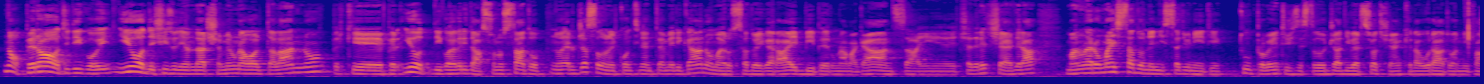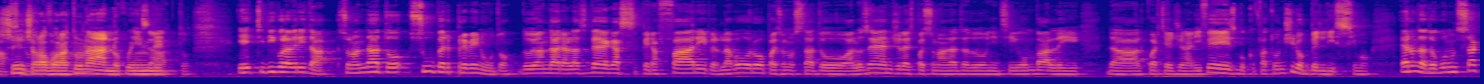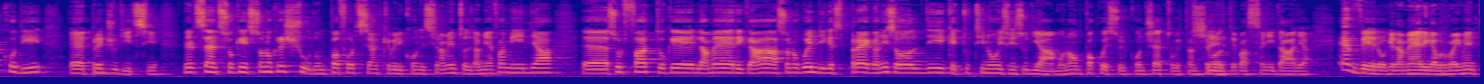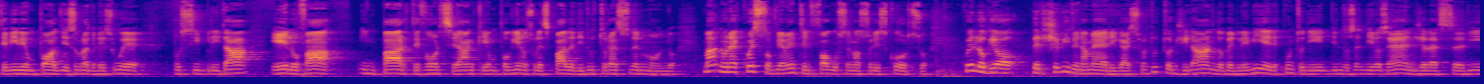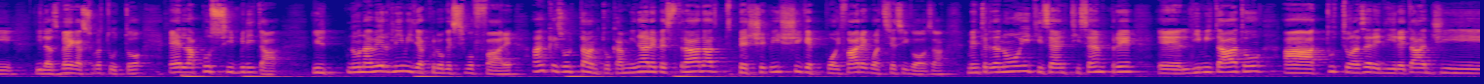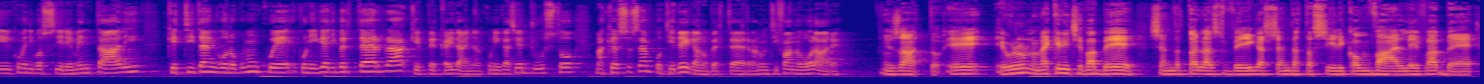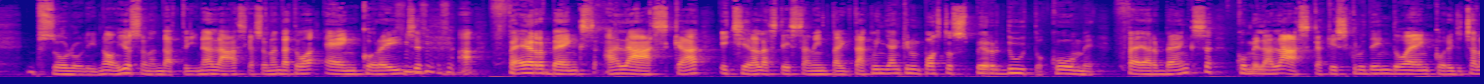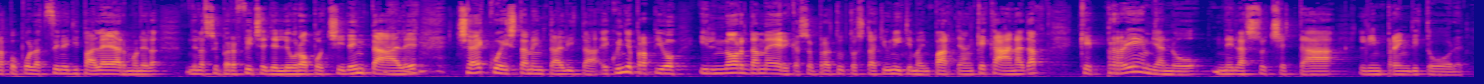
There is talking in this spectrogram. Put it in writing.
No, però ti dico, io ho deciso di andarci almeno una volta l'anno perché per- io dico la verità, sono stato, non ero già stato nel continente americano, ma ero stato ai Caraibi per una vacanza, eccetera, eccetera, ma non ero mai stato negli Stati Uniti. Tu probabilmente ci sei stato già diverse volte, ci hai anche lavorato anni fa. Sì, ci ho lavorato un anno, quindi. Esatto. E ti dico la verità, sono andato super prevenuto. Dovevo andare a Las Vegas per affari, per lavoro, poi sono stato a Los Angeles, poi sono andato in Silicon Valley dal quartiere generale di Facebook, ho fatto un giro bellissimo. Ero andato con un sacco di eh, pregiudizi, nel senso che sono cresciuto un po' forse anche per il condizionamento della mia famiglia eh, sul fatto che l'America ah, sono quelli che sprecano i soldi che tutti noi ci sudiamo, no? Un po' questo è il concetto che tante sì. volte passa in Italia. È vero che l'America probabilmente vive un po' al di sopra delle sue possibilità e lo fa in parte forse anche un pochino sulle spalle di tutto il resto del mondo, ma non è questo ovviamente il focus del nostro discorso. Quello che ho percepito in America e soprattutto girando per le vie appunto di, di, Los Angeles, di, di Las Vegas soprattutto, è la possibilità il non aver limiti a quello che si può fare. Anche soltanto camminare per strada percepisci che puoi fare qualsiasi cosa, mentre da noi ti senti sempre eh, limitato a tutta una serie di retaggi, come ti posso dire, mentali che ti tengono comunque con i piedi per terra, che per carità in alcuni casi è giusto, ma che allo stesso tempo ti regano per terra, non ti fanno volare. Esatto, e, e, uno non è che dice vabbè, sei andato a Las Vegas, sei andato a Silicon Valley, vabbè, solo lì. No, io sono andato in Alaska, sono andato a Anchorage, a Fairbanks, Alaska e c'era la stessa mentalità, quindi anche in un posto sperduto come Fairbanks, come l'Alaska che escludendo Anchorage c'è la popolazione di Palermo nella, nella superficie dell'Europa occidentale, c'è questa mentalità. E quindi è proprio il Nord America, soprattutto Stati Uniti, ma in parte anche Canada, che premiano nella società l'imprenditore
